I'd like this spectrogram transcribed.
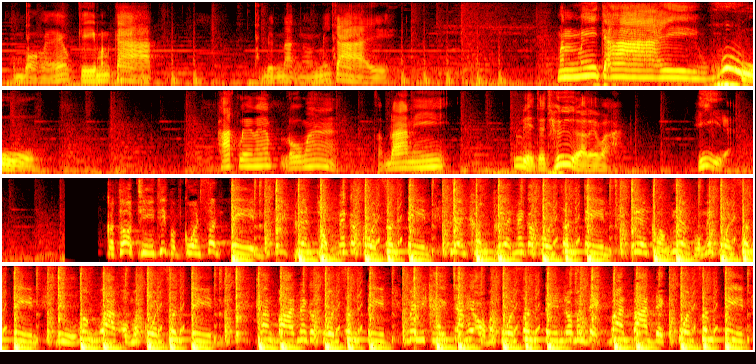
ผมบอกแล้วเกมมันกากเป็นหนักมันไม่จ่าย มันไม่จ่ายวู้ พักเลยนะครับโลมาสัปดาห์นี้เหลือจะเชื่อเลยว่ะเฮียขอโทษทีที่ผมกวนส้นตีน เพื่อนผมแม่งก็กวนส้นตีน เพื่อนของเพื่อนแม่งก็กวนส้นตีน เรื่องของเรื่องผมไม่กวนส้นตีน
